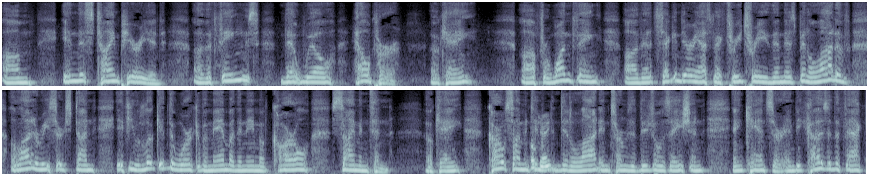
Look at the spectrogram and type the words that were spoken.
Um, in this time period, uh, the things that will help her, okay, uh, for one thing, uh, that secondary aspect, three tree, then there's been a lot of a lot of research done. If you look at the work of a man by the name of Carl Simonton, okay, Carl Simonton Okay. did a lot in terms of visualization and cancer, and because of the fact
